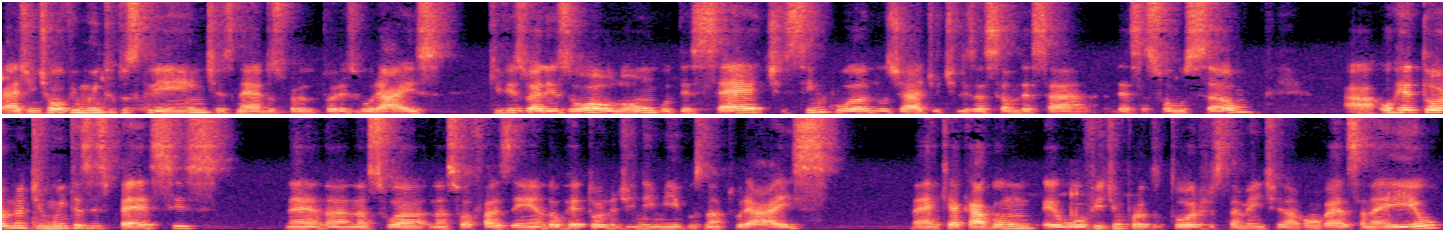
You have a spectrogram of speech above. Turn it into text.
a gente ouve muito dos clientes, né, dos produtores rurais, que visualizou ao longo de sete, cinco anos já de utilização dessa, dessa solução, a, o retorno de muitas espécies né, na, na, sua, na sua fazenda, o retorno de inimigos naturais, né, que acabam, eu ouvi de um produtor justamente na conversa, né, eu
